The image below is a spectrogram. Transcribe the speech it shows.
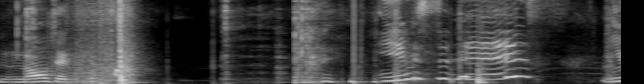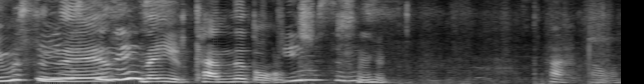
Ne olacak? İyi misiniz? İyi misiniz? misiniz? Hayır kendine doğru. İyi misiniz? Heh tamam.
